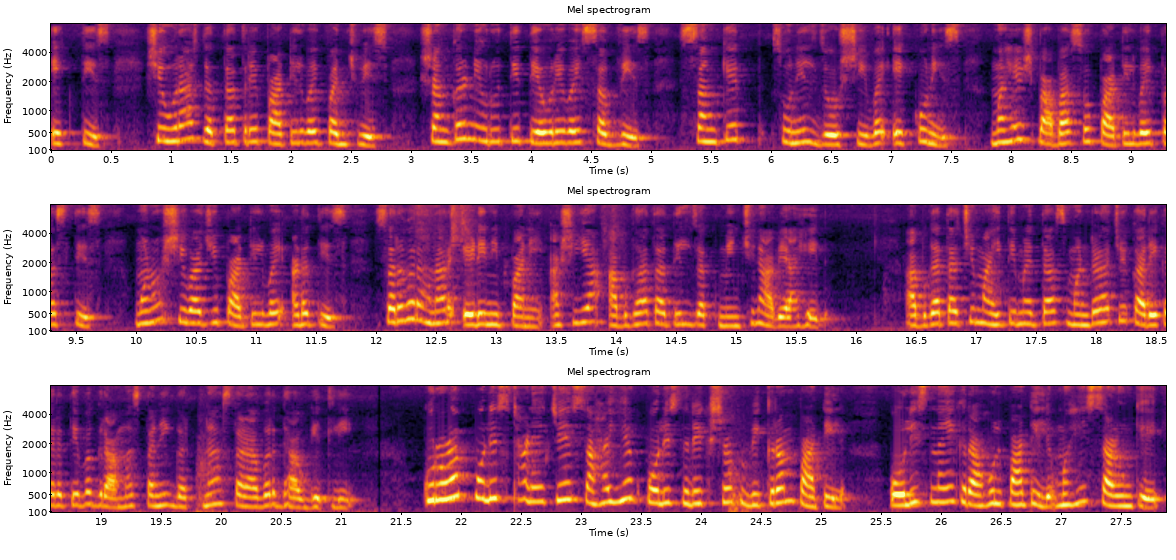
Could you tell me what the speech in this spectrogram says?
एकतीस शिवराज दत्तात्रय पाटील वय पंचवीस शंकर निवृत्ती तेवरे वय सव्वीस संकेत सुनील जोशी वय एकोणीस महेश बाबासो पाटील वय पस्तीस मनोज शिवाजी पाटील वय अडतीस सर्व राहणार एडेनिप्पाणी अशी या अपघातातील जखमींची नावे आहेत. अपघाताची माहिती मिळताच मंडळाचे कार्यकर्ते व ग्रामस्थांनी घटनास्थळावर धाव घेतली. कुरळप पोलीस ठाण्याचे सहाय्यक पोलीस निरीक्षक विक्रम पाटील पोलीस नाईक राहुल पाटील महेश साळुंके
